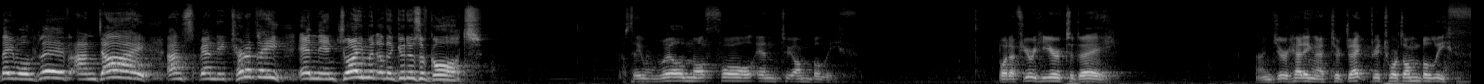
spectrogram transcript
they will live and die and spend eternity in the enjoyment of the goodness of God. Because they will not fall into unbelief. But if you're here today and you're heading a trajectory towards unbelief,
